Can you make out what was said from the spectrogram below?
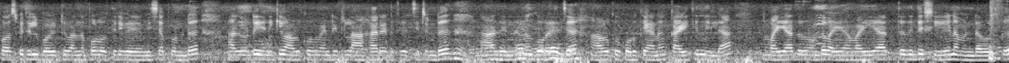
ഹോസ്പിറ്റലിൽ പോയിട്ട് വന്നപ്പോൾ ഒത്തിരി വിശപ്പുണ്ട്. അതുകൊണ്ട് എനിക്കും അവൾക്കും വേണ്ടിയിട്ടുള്ള ആഹാരം എടുത്ത് വെച്ചിട്ടുണ്ട്. അതിൽ നിന്നും കുറേച്ച് അവൾക്ക് കൊടുക്കുകയാണ്. കഴിക്കുന്നില്ല. വയ്യാത്തതുകൊണ്ട് വയ്യ വയ്യാത്തതിന്റെ ക്ഷീണമുണ്ട് അവൾക്ക്.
